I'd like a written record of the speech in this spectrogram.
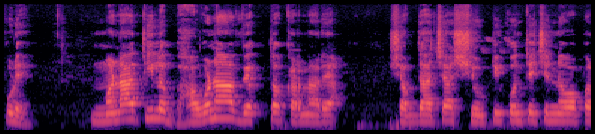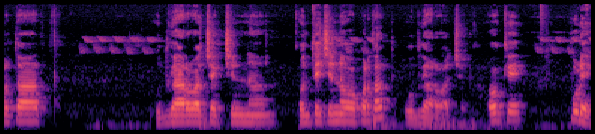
पुढे. मनातील भावना व्यक्त करणाऱ्या शब्दाच्या शेवटी कोणते चिन्ह वापरतात? उद्गारवाचक चिन्ह. कोणते चिन्ह वापरतात? उद्गारवाचक ओके? पुढे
